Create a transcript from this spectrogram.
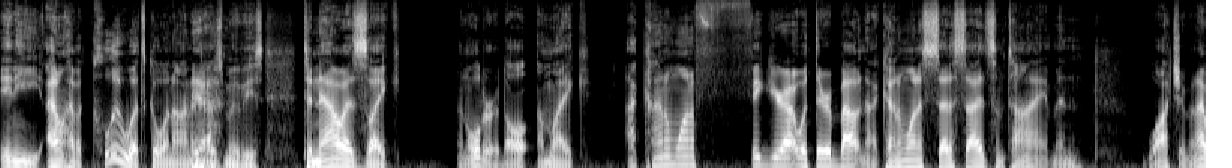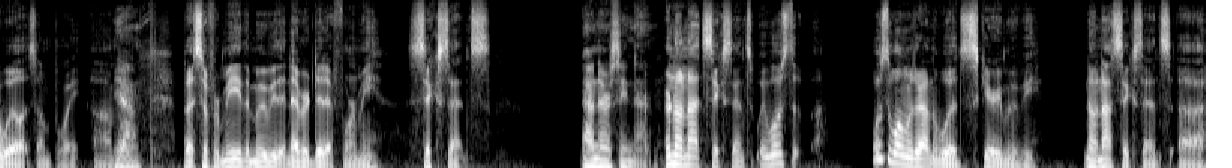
any I don't have a clue what's going on in Yeah. those movies to now as like an older adult I'm like I kind of want to figure out what they're about now. I kind of want to set aside some time and watch them and I will at some point. Um yeah, but so for me the movie that never did it for me Sixth Sense. I've never seen that. Or no, not Sixth Sense. Wait, what was the what was the one where they're out in the woods? Scary movie. No, not Sixth Sense. Uh,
